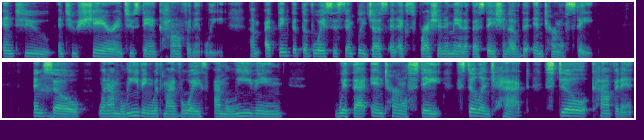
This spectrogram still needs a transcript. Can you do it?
and to and to share and to stand confidently. Um, I think that the voice is simply just an expression and manifestation of the internal state. And mm-hmm. so when I'm leaving with my voice, I'm leaving with that internal state still intact, still confident,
